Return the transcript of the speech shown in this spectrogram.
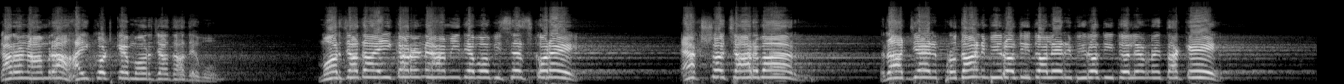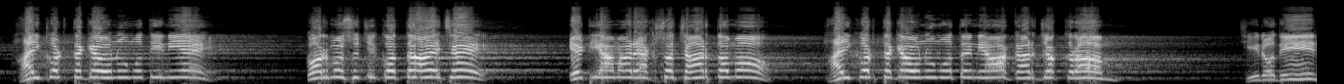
কারণ আমরা হাইকোর্টকে মর্যাদা দেব। মর্যাদা এই কারণে আমি দেব বিশেষ করে একশো বার রাজ্যের প্রধান বিরোধী দলের বিরোধী দলের নেতাকে হাইকোর্ট থেকে অনুমতি নিয়ে কর্মসূচি করতে হয়েছে। এটি আমার একশো চারতম হাইকোর্ট থেকে অনুমতি নেওয়া কার্যক্রম। চিরদিন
